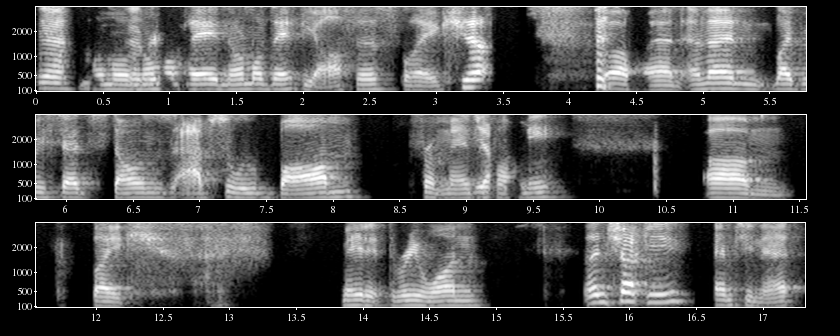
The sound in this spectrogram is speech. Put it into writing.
yeah, normal normal day, normal day at the office. Like, Yeah. oh man. And then, like we said, Stone's absolute bomb from Mangiapane. Um, like made it three one. Then Chucky empty net,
